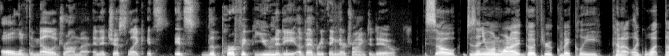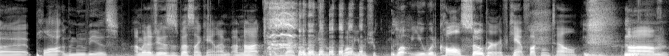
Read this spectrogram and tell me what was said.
all of the melodrama and it just like it's it's the perfect unity of everything they're trying to do so does anyone want to go through quickly kind of like what the plot of the movie is I'm gonna do this as best I can. I'm I'm not exactly what you what you would you, what you would call sober if you can't fucking tell. Um,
